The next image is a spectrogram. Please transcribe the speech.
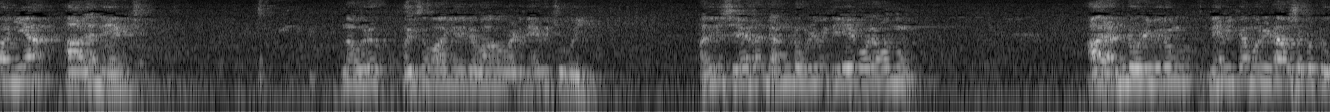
വാങ്ങിയ ആളെ നിയമിച്ചു. എന്നാ ഒരു പൈസ വാങ്ങിയതിന്റെ ഭാഗമായിട്ട് നിയമിച്ചു പോയി. അതിനുശേഷം രണ്ട് ഒഴിവ് ഇതേപോലെ വന്നു. ആ രണ്ടൊഴിവിലും നിയമിക്കാൻ വേണ്ടിയിട്ട് ആവശ്യപ്പെട്ടു.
